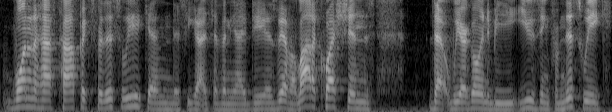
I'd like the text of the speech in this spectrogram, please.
one and a half topics for this week. And if you guys have any ideas, we have a lot of questions that we are going to be using from this week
